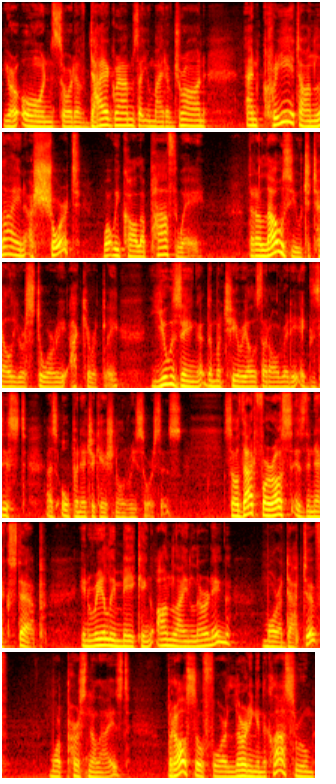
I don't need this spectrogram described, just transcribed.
your own sort of diagrams that you might have drawn, and create online a short, what we call a pathway, that allows you to tell your story accurately using the materials that already exist as open educational resources. So that for us is the next step in really making online learning more adaptive, more personalized, but also for learning in the classroom,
